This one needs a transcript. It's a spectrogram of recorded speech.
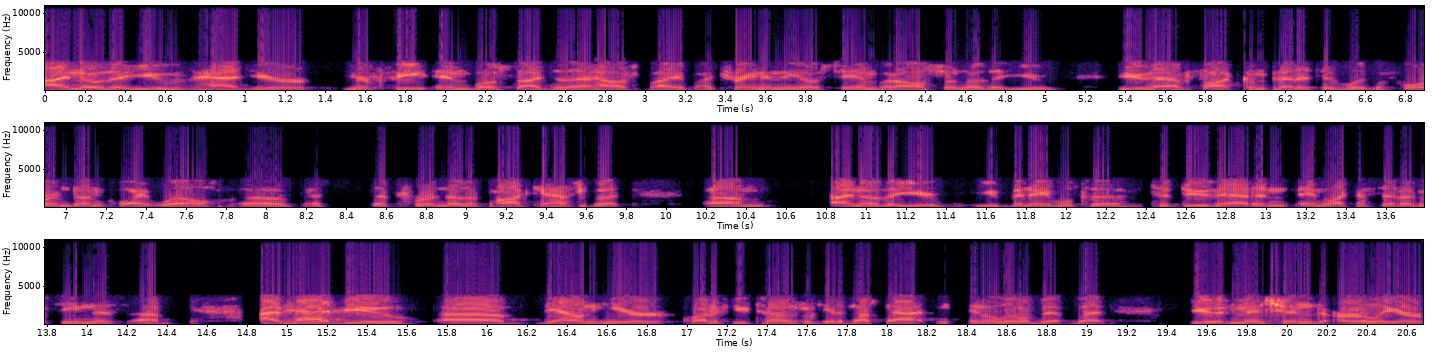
I know that you've had your your feet in both sides of that house by by training the OCM, but I also know that you you have fought competitively before and done quite well. Uh, that's that's for another podcast, but um, I know that you you've been able to to do that, and, and like I said, I've seen this. Uh, I've had you uh, down here quite a few times. We'll get about that in, in a little bit, but you had mentioned earlier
